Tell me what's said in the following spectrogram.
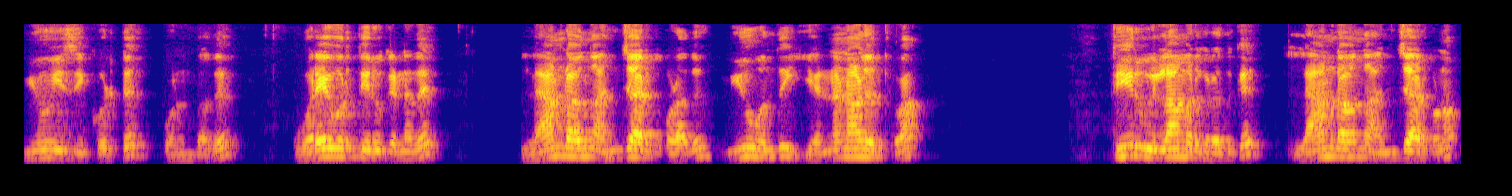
மியூ இஸ் ஈக்குவல் டு ஒன்பது. ஒரே ஒரு தீர்வுக்கு என்னது? லாம்டா வந்து அஞ்சா இருக்கக்கூடாது மியூ வந்து என்னனாலும் இருக்கலாம். தீர்வு இல்லாமல் இருக்கிறதுக்கு லாம்டா வந்து அஞ்சா இருக்கணும்.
